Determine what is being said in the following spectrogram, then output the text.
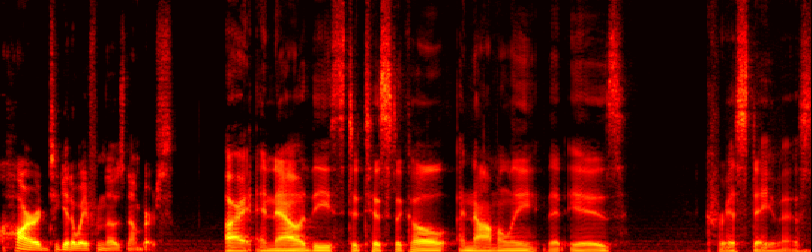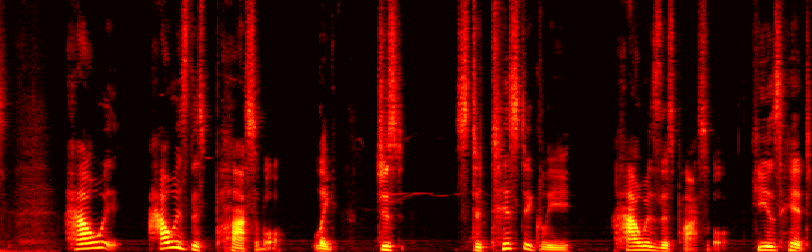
hard to get away from those numbers. all right and now the statistical anomaly that is chris davis how how is this possible? Like just statistically, how is this possible? He has hit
